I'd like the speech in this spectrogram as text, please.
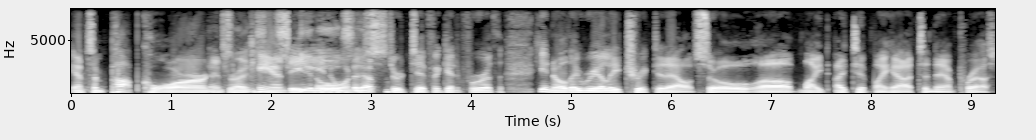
and some popcorn That's and some right. candy some you know, and a yep. certificate for it. You know, they really tricked it out. So uh, my, I tip my hat to NavPress.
